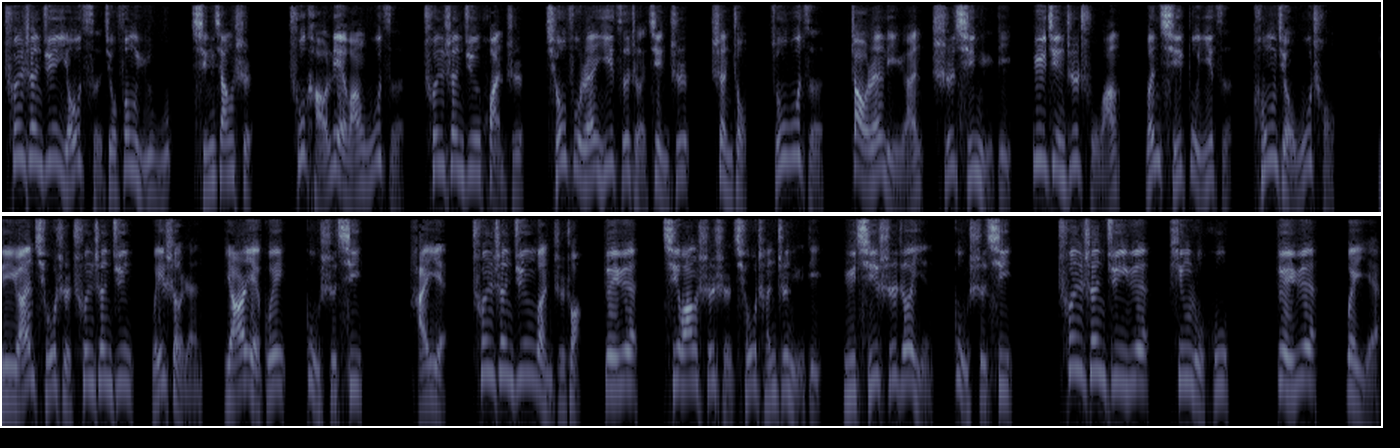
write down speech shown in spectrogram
春申君由此就封于吴，行乡试。楚考烈王无子，春申君患之，求妇人以子者禁之，甚重，卒无子。赵人李元持其女弟，欲禁之楚王，闻其不以子，恐久无宠。李元求是春申君为舍人，以儿夜归，故失妻。还夜，春申君问之状，对曰：“齐王使使求臣之女弟，与其使者饮，故失妻。”春申君曰：“听入乎？”对曰：“未也。”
